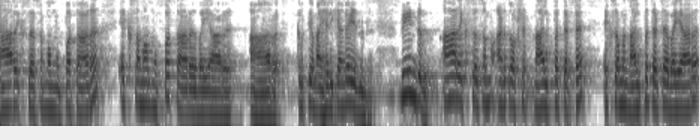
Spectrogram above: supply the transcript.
ആർ എക്സ് സമം മുപ്പത്താറ് എക്സ് സമം മുപ്പത്താറ് ബൈ ആറ്. ആറ് കൃത്യമായി ഹരിക്കാൻ കഴിയുന്നുണ്ട്. വീണ്ടും ആറ് എക്സ് സമം അടുത്ത ഓപ്ഷൻ നാൽപ്പത്തെട്ട് എക്സ് സമം നാൽപ്പത്തെട്ട് ബൈ ആറ്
